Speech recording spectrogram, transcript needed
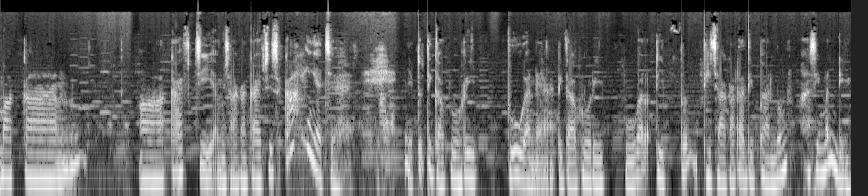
Makan uh, eh, KFC ya misalkan KFC sekali aja. Itu tiga puluh ribu kan ya tiga puluh ribu. Kalau di di Jakarta di Bandung masih mending.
